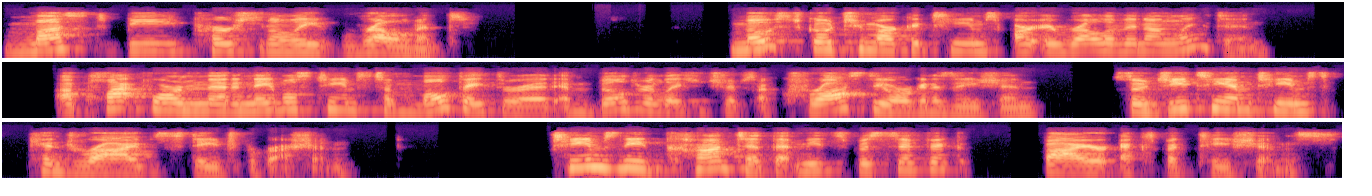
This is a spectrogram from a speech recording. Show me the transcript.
must be personally relevant. Most go to market teams are irrelevant on LinkedIn, a platform that enables teams to multi thread and build relationships across the organization so GTM teams can drive stage progression. Teams need content that meets specific buyer expectations.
